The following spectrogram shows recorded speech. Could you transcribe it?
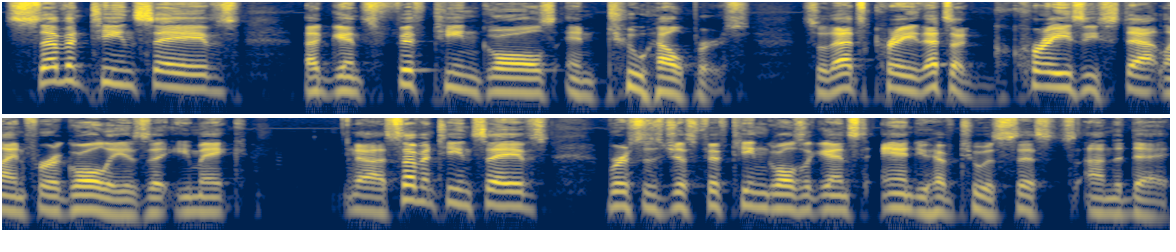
17 saves against 15 goals and two helpers. So that's crazy. That's a crazy stat line for a goalie. Is that you make uh, 17 saves versus just 15 goals against, and you have two assists on the day.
